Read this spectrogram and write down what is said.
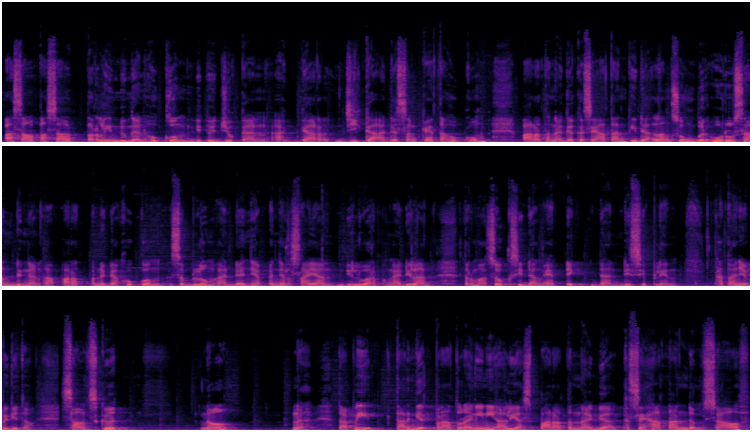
Pasal-pasal perlindungan hukum ditujukan agar jika ada sengketa hukum, para tenaga kesehatan tidak langsung berurusan dengan aparat penegak hukum sebelum adanya penyelesaian di luar pengadilan, termasuk sidang etik dan disiplin. Katanya begitu. Sounds good? No? Nah, tapi target peraturan ini alias para tenaga kesehatan themselves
